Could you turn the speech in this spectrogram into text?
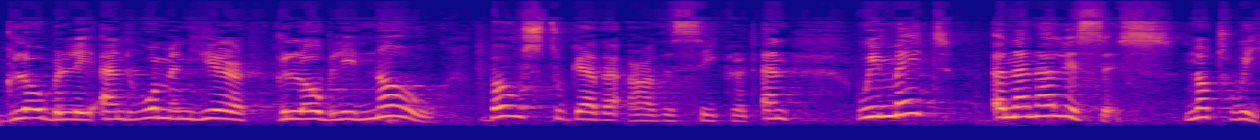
globally and women here globally. No, both together are the secret. And we made an analysis, not we,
